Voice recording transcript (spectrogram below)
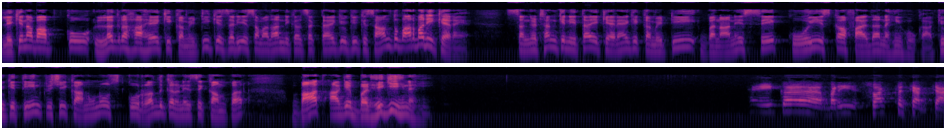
लेकिन अब आपको लग रहा है कि कमेटी के ज़रिए समाधान निकल सकता है क्योंकि किसान तो बार बार ये कह रहे हैं। संगठन के नेता ये कह रहे हैं कि कमेटी बनाने से कोई इसका फ़ायदा नहीं होगा क्योंकि तीन कृषि कानूनों को रद्द करने से कम पर बात आगे बढ़ेगी ही नहीं। एक बड़ी स्वस्थ चर्चा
